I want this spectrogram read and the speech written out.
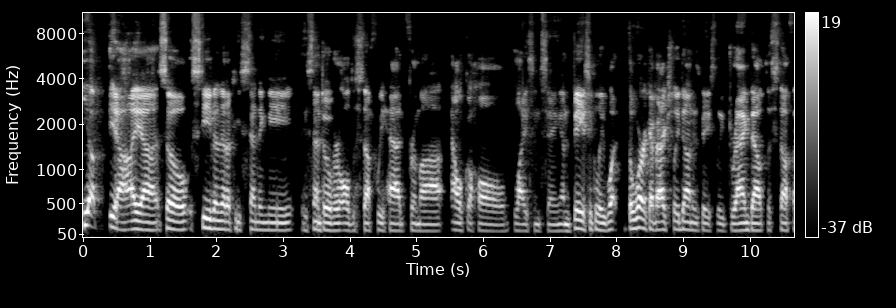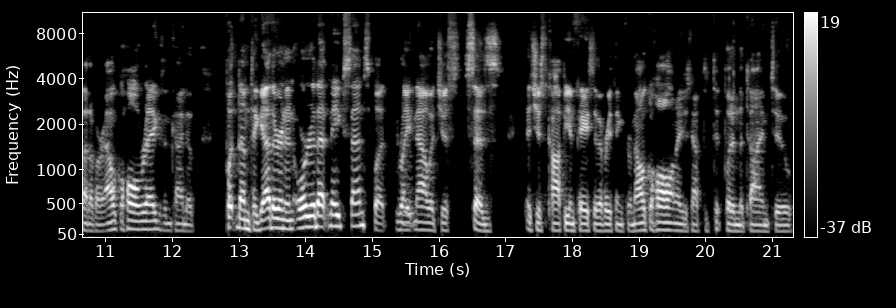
Yep. Yeah. I uh so Steve ended up he's sending me he sent over all the stuff we had from uh alcohol licensing and basically what the work I've actually done is basically dragged out the stuff out of our alcohol regs and kind of put them together in an order that makes sense. But right Mhm. now it just says it's just copy and paste of everything from alcohol and I just have to t- put in the time to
